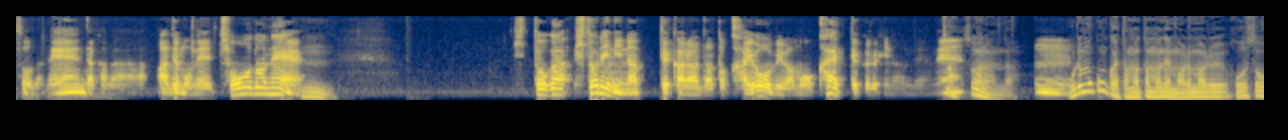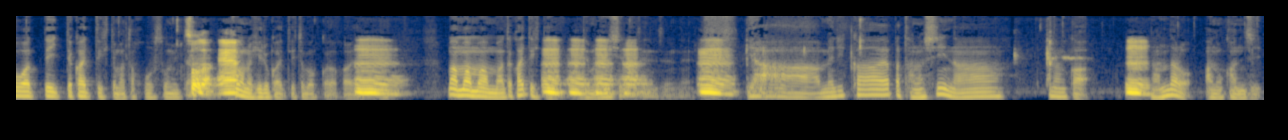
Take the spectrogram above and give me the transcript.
そうだね。だから、あ、でもね、ちょうどね、うん、人が一人になってからだと火曜日はもう帰ってくる日なんだよね。あ、そうなんだ。うん。俺も今回たまたまね、まるまる放送終わって行って帰ってきてまた放送みたいな。そうだね。今日の昼帰ってきたばっかだから。うん。まあまあまあ、また帰ってきてもいいしね、全然ね。うん。いやー、アメリカやっぱ楽しいななんか、うん。なんだろう、あの感じ。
